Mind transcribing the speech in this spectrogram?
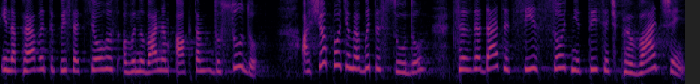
і направити після цього з обвинувальним актом до суду. А що потім робити суду? Це розглядати ці сотні тисяч проваджень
